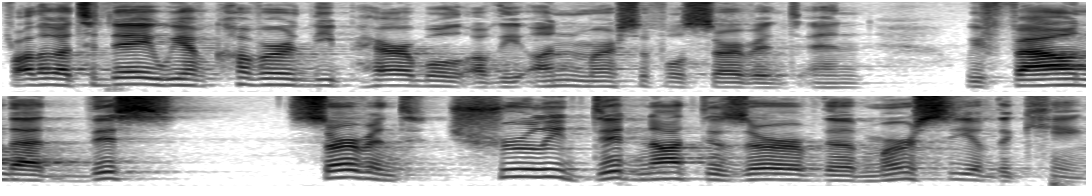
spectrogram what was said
Father God, today we have covered the parable of the unmerciful servant, and we found that this servant truly did not deserve the mercy of the king.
